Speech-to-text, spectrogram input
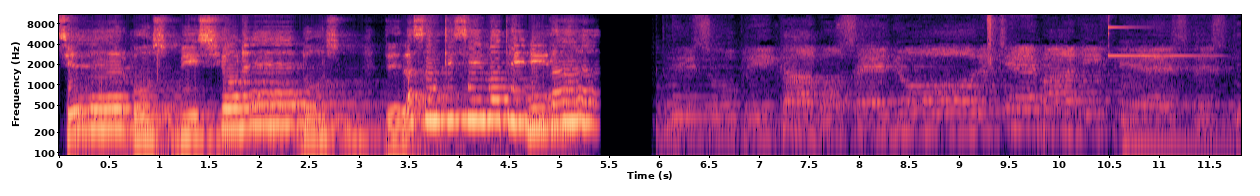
siervos misioneros de la Santísima Trinidad. Te suplicamos, Señor, que manifiestes tu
